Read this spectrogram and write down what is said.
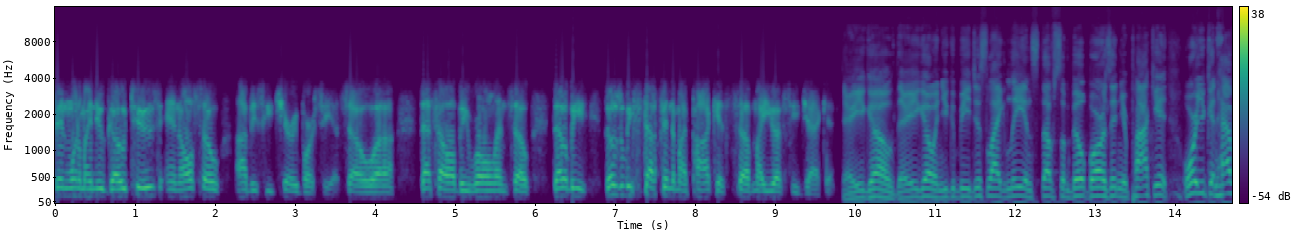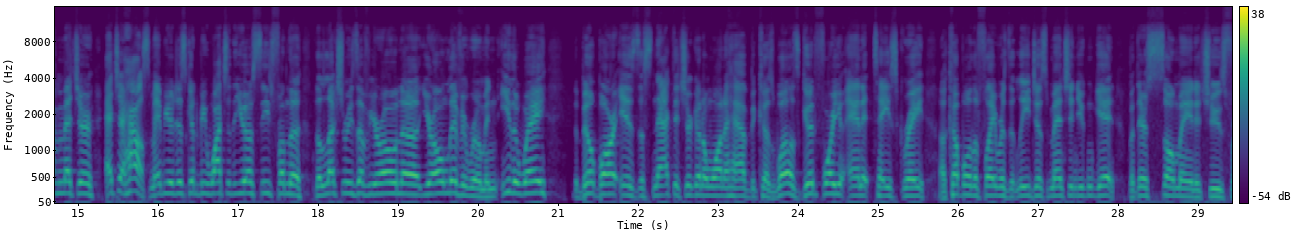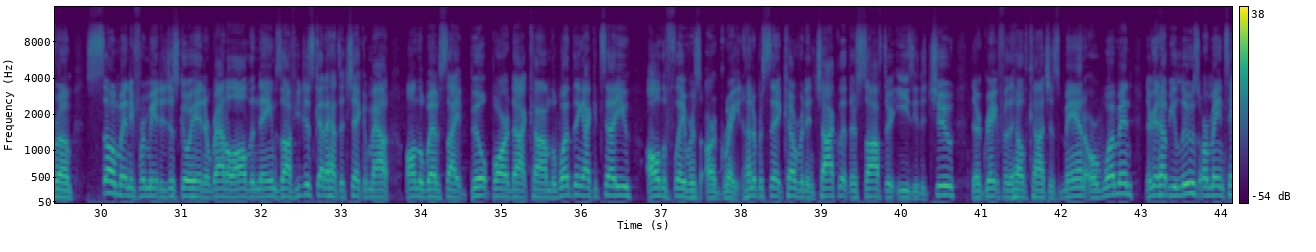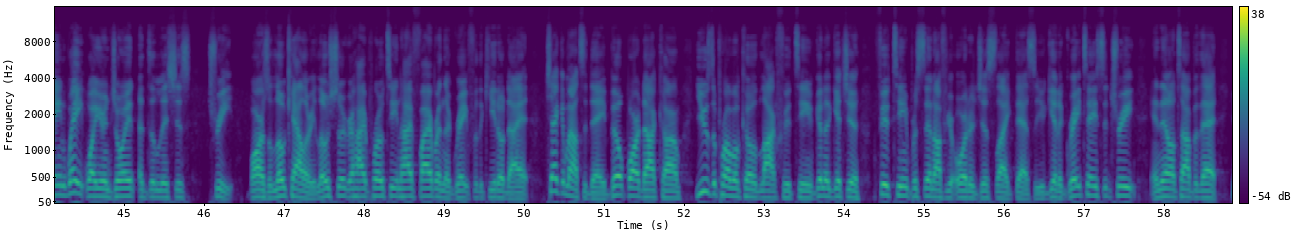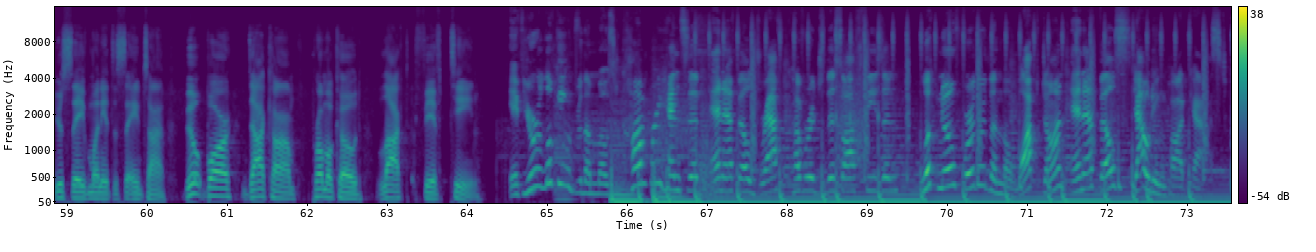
been one of my new go-tos, and also obviously cherry barcia. So uh, that's how I'll be rolling. So that'll be those will be stuffed into my pockets of my UFC jacket. There you go, there you go, and you could be just like Lee and stuff some built bars in your pocket, or you can have them at your at your house. Maybe you're just going to be watching the UFCs from the the luxuries of your own uh, your own living room. And either way, the Built Bar is the snack that you're going to want to have because, well, it's good for you and it tastes great. A couple of the flavors that Lee just mentioned you can get, but there's so many to choose from. So many for me to just go ahead and rattle all the names off. You just got to have to check them out on the website, builtbar.com. The one thing I can tell you, all the flavors are great. 100% covered in chocolate. They're soft, they're easy to chew. They're great for the health conscious man or woman. They're going to help you lose or maintain weight while you're enjoying a delicious treat. Bars are low calorie, low sugar, high protein, high fiber, and they're great for the keto diet. Check them out today. BuiltBar.com. Use the promo code LOCK15. You're going to get you 15% off your order just like that. So you get a great tasting treat, and then on top of that, you'll save money at the same time. BuiltBar.com. Promo code LOCKED15. If you're looking for the most comprehensive NFL draft coverage this offseason, look no further than the Locked On NFL Scouting Podcast.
